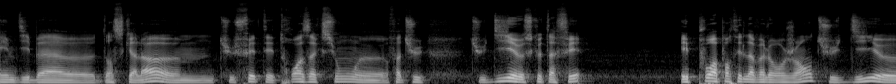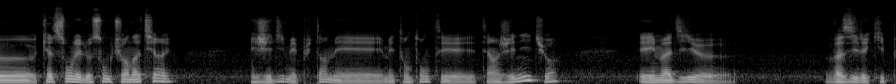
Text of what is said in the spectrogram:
et il me dit, bah, euh, dans ce cas-là, euh, tu fais tes trois actions, euh, enfin, tu, tu dis ce que tu as fait, et pour apporter de la valeur aux gens, tu dis quelles sont les leçons que tu en as tirées. Et j'ai dit, mais putain, mais, mais tonton, t'es es un génie, tu vois. Et il m'a dit, vas-y l'équipe.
